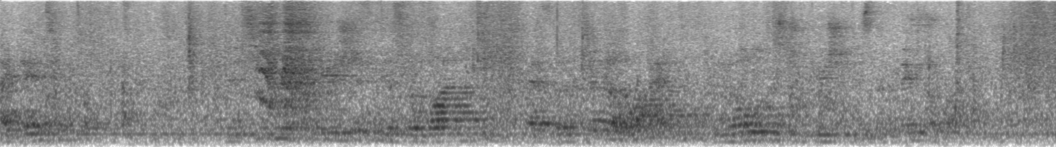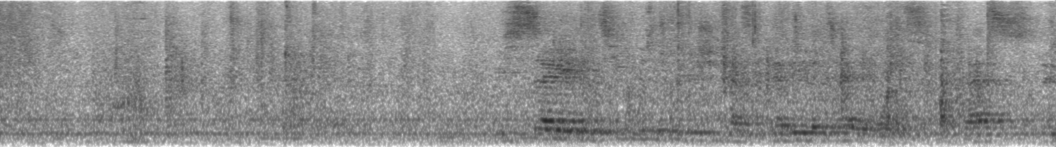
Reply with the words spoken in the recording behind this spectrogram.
identical. The t distribution is the one that's the thinner line. The normal distribution is the thicker line. We say the t distribution has heavier tails. That's the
